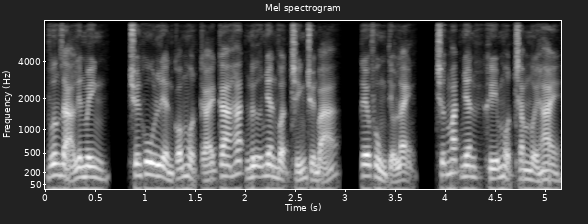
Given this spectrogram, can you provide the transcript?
vương giả liên minh, chuyên khu liền có một cái ca hát nữ nhân vật chính truyền bá, tiêu phùng tiểu lệnh, trước mắt nhân khí một trăm mười hai.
